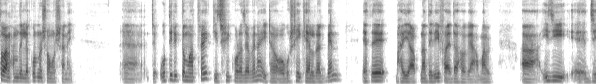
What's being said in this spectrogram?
তো আলহামদুলিল্লাহ কোনো সমস্যা নেই যে অতিরিক্ত মাত্রায় কিছুই করা যাবে না। এটা অবশ্যই খেয়াল রাখবেন। এতে ভাই আপনাদেরই ফায়দা হবে। আমার ইজি যে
